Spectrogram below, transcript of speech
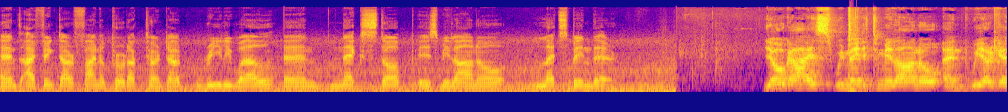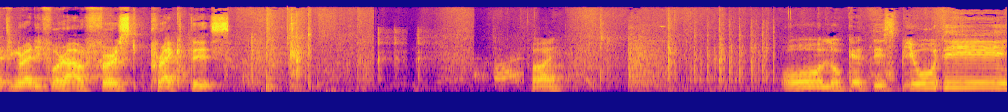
And I think our final product turned out really well. And next stop is Milano. Let's spin there. Yo guys, we made it to Milano and we are getting ready for our first practice. Hi. Oh, look at this beauty!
